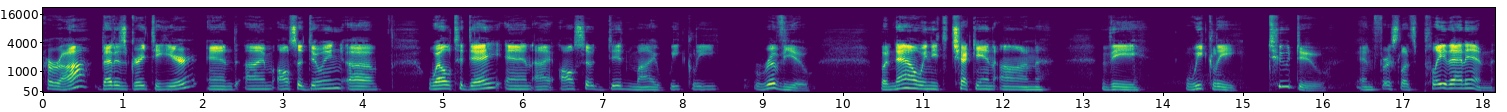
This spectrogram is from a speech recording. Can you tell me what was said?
Hurrah. That is great to hear. And I'm also doing uh, well today, and I also did my weekly review. But now we need to check in on the weekly to do. And first, let's play that in.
